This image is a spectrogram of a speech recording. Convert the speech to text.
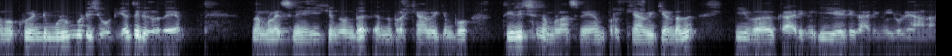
നമുക്ക് വേണ്ടി മുൾമുടി ചൂടിയ തിരുഹൃദയം നമ്മളെ സ്നേഹിക്കുന്നുണ്ട് എന്ന് പ്രഖ്യാപിക്കുമ്പോൾ തിരിച്ച് നമ്മൾ ആ സ്നേഹം പ്രഖ്യാപിക്കേണ്ടത് ഈ കാര്യങ്ങൾ ഈ ഏഴ് കാര്യങ്ങളിലൂടെയാണ്.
